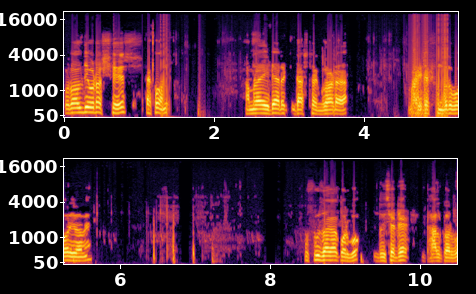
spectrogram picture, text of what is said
কোদাল দিয়ে ওটা শেষ। এখন আমরা এটার গাছটার গোড়াটা বাড়িটা সুন্দর বড় এইভাবে উঁচু জায়গা করব, দুই সাইডে ঢাল করব।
